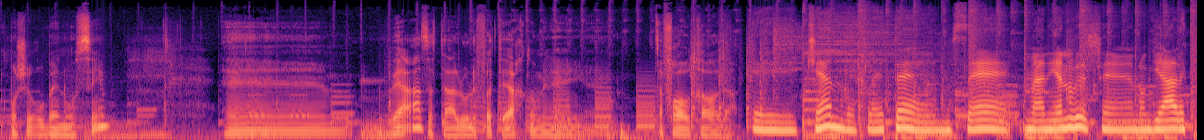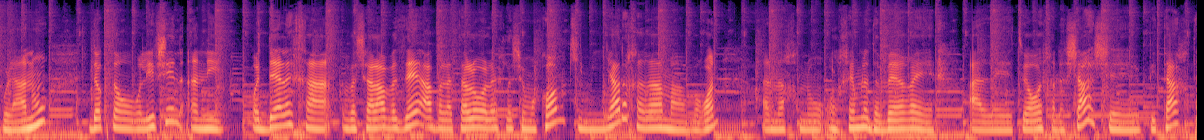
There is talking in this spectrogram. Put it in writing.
כמו שרובנו עושים. אמ, ואז אתה עלול לפתח כל מיני אה, הפרעות חרדה. אה, כן, בהחלט אה, נושא מעניין ושנוגע לכולנו. דוקטור אור ליפשין, אני אודה לך בשלב הזה, אבל אתה לא הולך לשום מקום, כי מיד אחרי המעברון אנחנו הולכים לדבר אה, על תיאוריה חדשה שפיתחת.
